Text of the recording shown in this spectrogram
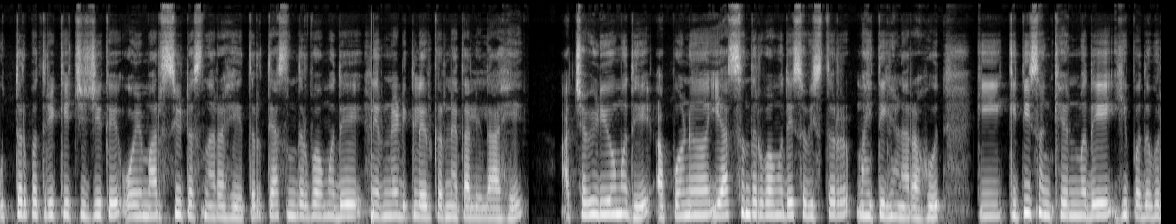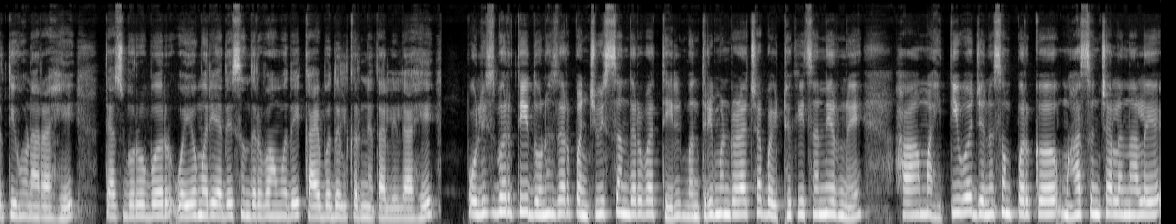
उत्तरपत्रिकेची जी काही ओ एम आर सीट असणार आहे तर त्या संदर्भामध्ये निर्णय डिक्लेअर करण्यात आलेला आहे. आजच्या व्हिडिओमध्ये आपण याच संदर्भामध्ये सविस्तर माहिती घेणार आहोत की किती संख्येमध्ये ही पदभरती होणार आहे. त्याचबरोबर वयोमर्यादेसंदर्भामध्ये काय बदल करण्यात आलेला आहे. पोलीस भरती दोन हजार पंचवीस संदर्भातील मंत्रिमंडळाच्या बैठकीचा निर्णय हा माहिती व जनसंपर्क महासंचालनालय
